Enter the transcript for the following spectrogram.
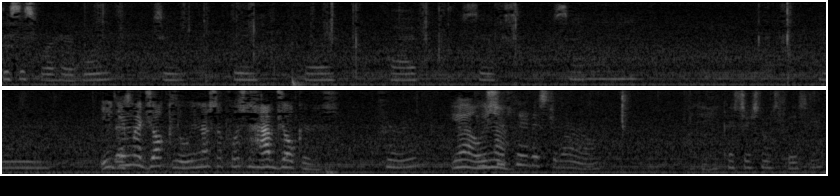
This is for her. One, two, three, four, five, six, seven. Um, You That's- give me a joker. We're not supposed to have jokers. real? Yeah, we should play this tomorrow. Because there's no space here.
